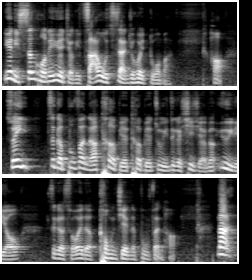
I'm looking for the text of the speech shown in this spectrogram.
因为你生活的越久，你杂物自然就会多嘛。好，所以这个部分呢，要特别特别注意这个细节有没有预留这个所谓的空间的部分哈。那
